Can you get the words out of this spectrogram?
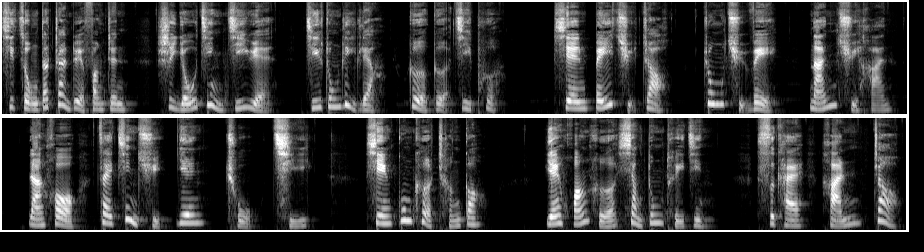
其总的战略方针是由近及远，集中力量，各个击破。先北取赵，中取魏，南取韩，然后再进取燕、楚、齐，先攻克成皋，沿黄河向东推进，撕开韩、赵、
